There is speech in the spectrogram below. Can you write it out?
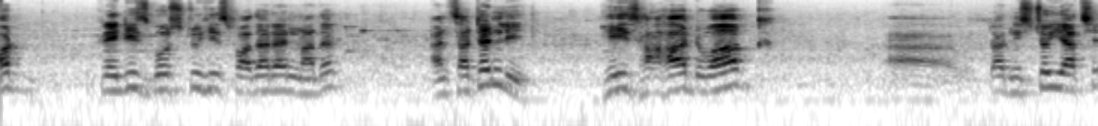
All credits goes to his father and mother and certainly his hard work টা নিশ্চয়ই আছে।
